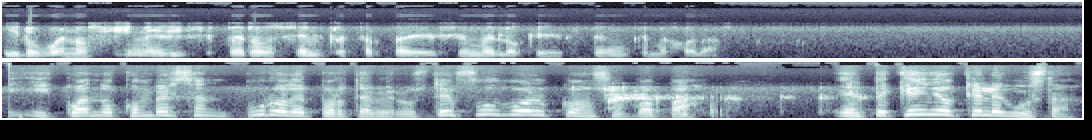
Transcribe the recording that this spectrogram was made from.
Y lo bueno sí me dice, pero siempre trata de decirme lo que tengo que mejorar. Y, y cuando conversan, puro deporte, a ver, usted fútbol con su papá. ¿El pequeño qué le gusta?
